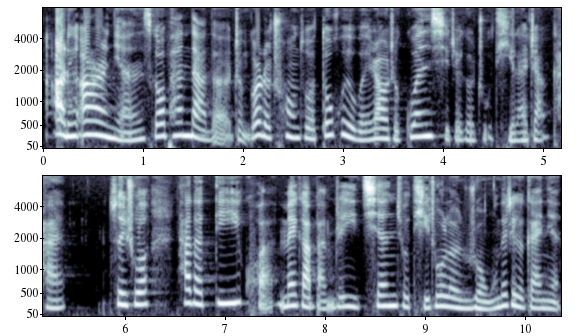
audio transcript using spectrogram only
二零二二年，Skull Panda 的整个的创作都会围绕着关系这个主题来展开。所以说，它的第一款 Mega 百分之一千就提出了融的这个概念，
